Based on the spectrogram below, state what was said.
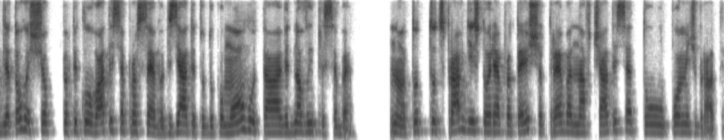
для того, щоб попіклуватися про себе, взяти ту допомогу та відновити себе. Ну тут тут справді історія про те, що треба навчатися ту поміч брати,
